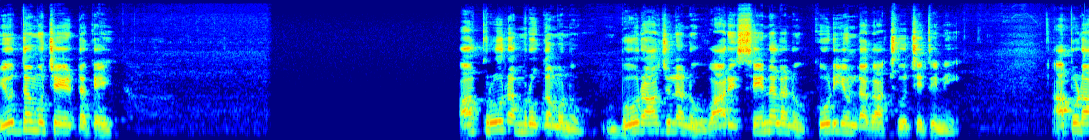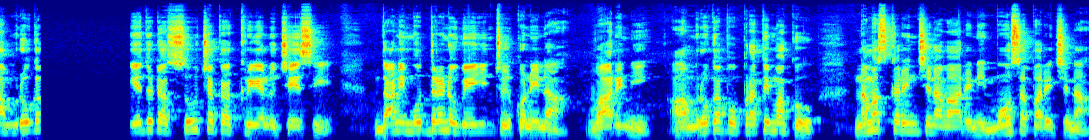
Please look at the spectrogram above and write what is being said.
యుద్ధము చేయుటకై ఆ క్రూర మృగమును భూరాజులను వారి సేనలను కూడియుండగా చూచి తిని అప్పుడు ఆ మృగం ఎదుట సూచక క్రియలు చేసి దాని ముద్రను వేయించుకొనిన వారిని ఆ మృగపు ప్రతిమకు నమస్కరించిన వారిని మోసపరిచిన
